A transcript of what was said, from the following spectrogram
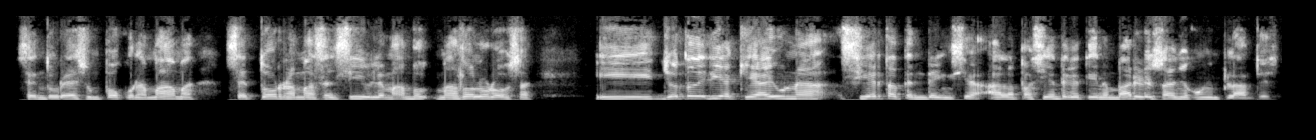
se endurece un poco una mama, se torna más sensible, más, más dolorosa y yo te diría que hay una cierta tendencia a la paciente que tienen varios años con implantes,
